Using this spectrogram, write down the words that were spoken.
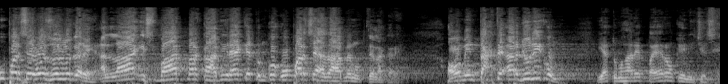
ऊपर से वो जुल्म करे। अल्लाह इस बात पर कादिर है कि तुमको ऊपर से अजाब में मुब्तला करे। और मिन तख्त अर्जुलिकुम या तुम्हारे पैरों के नीचे से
